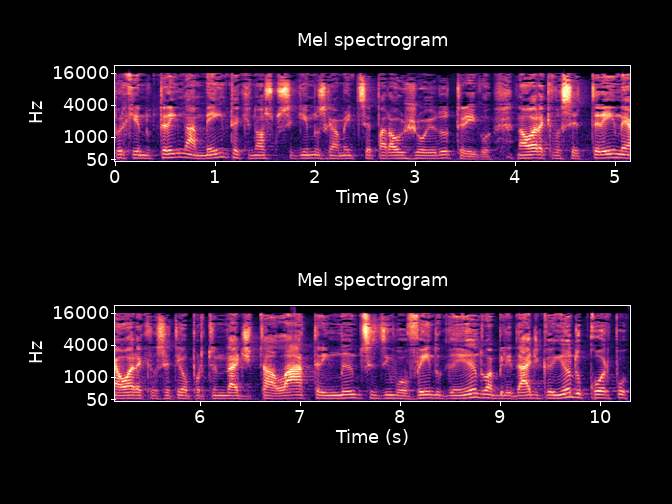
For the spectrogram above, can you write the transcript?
porque no treinamento é que nós conseguimos realmente separar o joio do trigo. Na hora que você treina é a hora que você tem a oportunidade de estar tá lá treinando, se desenvolvendo, ganhando uma habilidade, ganhando corpo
